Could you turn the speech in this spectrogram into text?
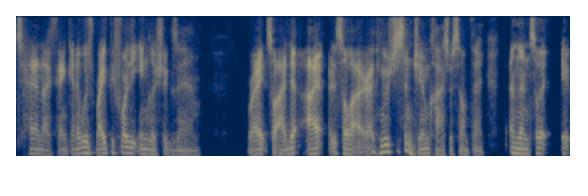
10, I think, and it was right before the English exam. Right. So I did I so I, I think it was just in gym class or something. And then so it, it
